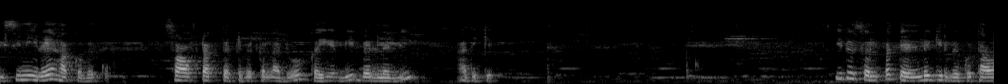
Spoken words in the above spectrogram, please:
ಬಿಸಿ ನೀರೇ ಹಾಕ್ಕೋಬೇಕು ಸಾಫ್ಟಾಗಿ ತಟ್ಟಬೇಕಲ್ಲ ಅದು, ಕೈಯಲ್ಲಿ, ಬೆರಳಲ್ಲಿ, ಅದಕ್ಕೆ. ಇದು ಸ್ವಲ್ಪ ತೆಳ್ಳಗಿರಬೇಕು ತವ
